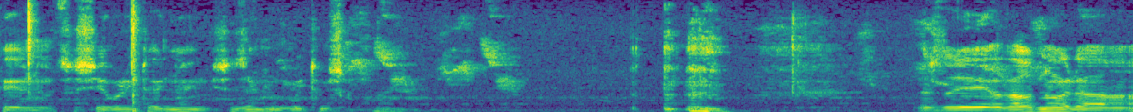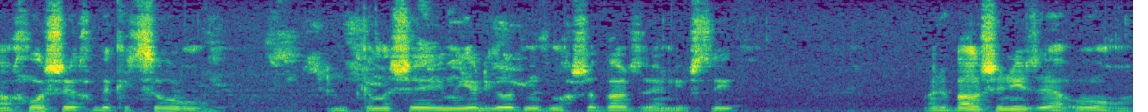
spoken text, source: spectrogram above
כן, אני רוצה שיראו לי את העיניים, בשביל זה אני מוריד את המשקפיים. אז אה, עברנו על החושך, בקיצור, כמה שאם יהיה לי עוד איזה מחשבה על זה, אני אוסיף. הדבר השני זה האור.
